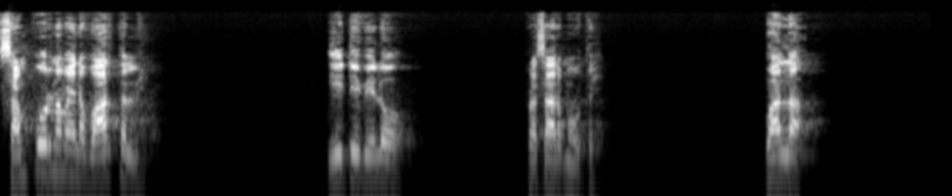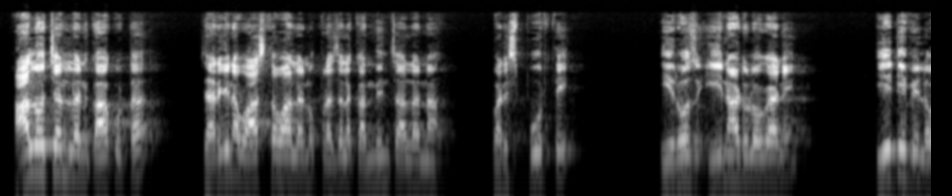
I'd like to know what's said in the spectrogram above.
సంపూర్ణమైన వార్తల్ని ఈటీవీలో ప్రసారం అవుతాయి వాళ్ళ ఆలోచనలను కాకుండా జరిగిన వాస్తవాలను ప్రజలకు అందించాలన్న వారి స్ఫూర్తి ఈరోజు ఈనాడులో కానీ ఈటీవీలో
